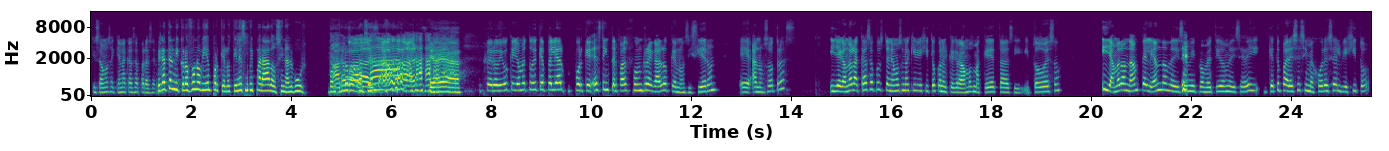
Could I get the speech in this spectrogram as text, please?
que usamos aquí en la casa para hacer. Pégate el micrófono bien porque lo tienes muy parado, sin albur. Aguas, aguas. Ya, ya. Pero digo que yo me tuve que pelear porque esta interfaz fue un regalo que nos hicieron eh, a nosotras. Y llegando a la casa, pues tenemos uno aquí viejito con el que grabamos maquetas y, y todo eso. Y ya me lo andaban peleando, me dice mi prometido, me dice, oye, ¿qué te parece si mejor es el viejito?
